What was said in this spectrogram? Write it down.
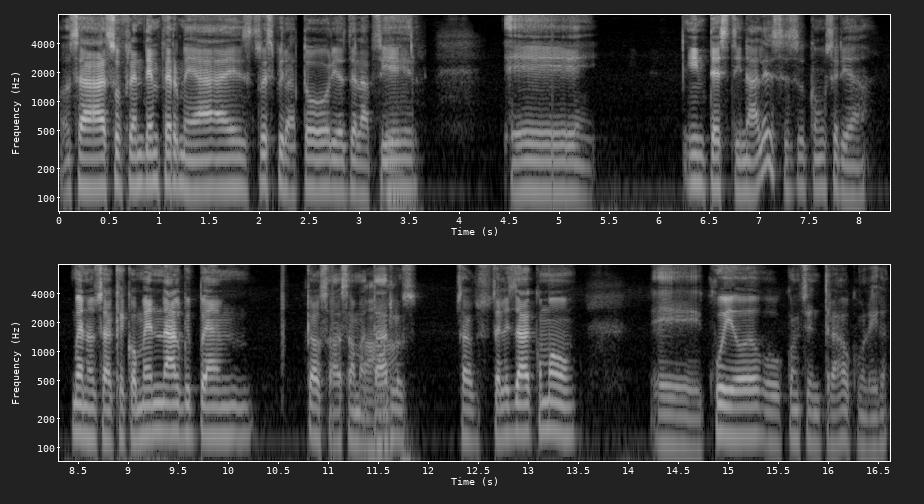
O sea, sufren de enfermedades respiratorias de la Sí. piel, eh, intestinales, ¿eso cómo sería? Bueno, o sea, que comen algo y puedan causar hasta matarlos. O sea, usted les da como eh, cuido o concentrado, como le digan,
